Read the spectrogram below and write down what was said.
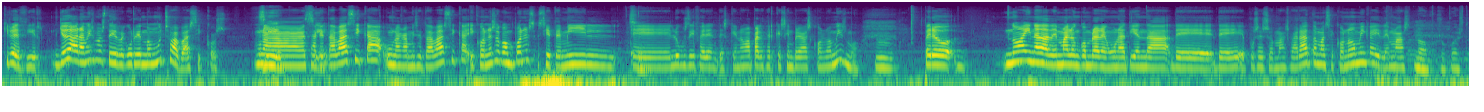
quiero decir, yo ahora mismo estoy recurriendo mucho a básicos. Una Sí, chaqueta básica, una camiseta básica y con eso compones 7000 eh, looks diferentes, que no va a parecer que siempre vas con lo mismo. Mm. Pero no hay nada de malo en comprar en una tienda de, de, pues eso, más barata, más económica y demás. No, por supuesto.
